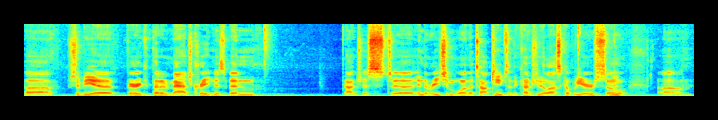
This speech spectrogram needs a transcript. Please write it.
uh, should be a very competitive match. Creighton has been not just uh, in the region, but one of the top teams in the country the last couple years. So um,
